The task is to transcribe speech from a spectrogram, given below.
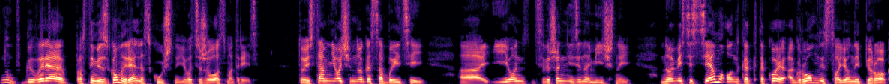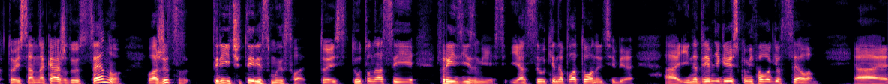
ну, говоря простым языком, он реально скучный, его тяжело смотреть. То есть там не очень много событий, а, и он совершенно не динамичный. Но вместе с тем он как такой огромный слоеный пирог. То есть там на каждую сцену ложится 3-4 смысла. То есть тут у нас и фрейдизм есть, и отсылки на Платона тебе, а, и на древнегреческую мифологию в целом, а,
